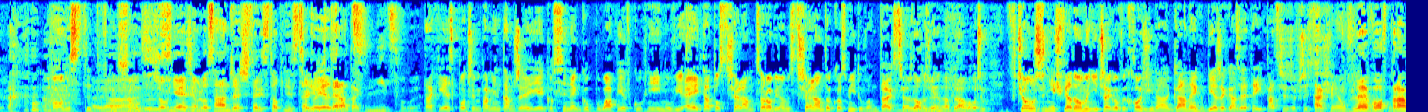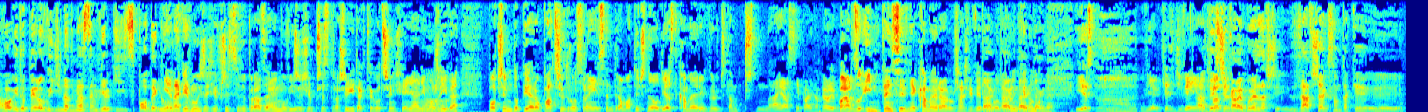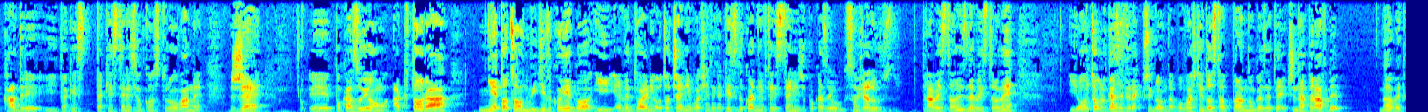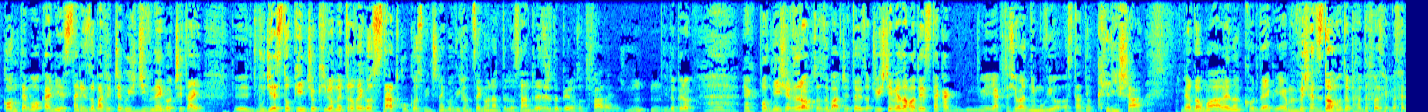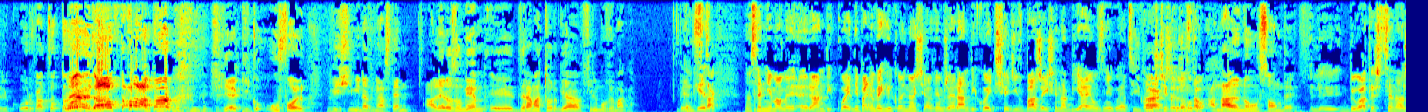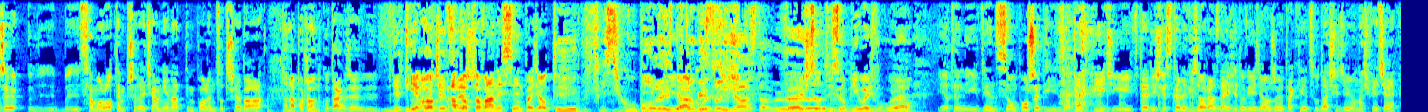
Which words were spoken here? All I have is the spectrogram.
Bo on jest w Ja końcu są, z żołnierzem Los Angeles 4 stopnie stali to teraz tak. nic w ogóle. Tak jest. Jest, po czym pamiętam, że jego synek go łapie w kuchni i mówi, ej tato strzelam, co robi? On strzelam do kosmitów, on tak? Strzela do Dobrze, kosmitów. no brawo. Po czym wciąż nieświadomy niczego wychodzi na ganek, bierze gazetę i patrzy, że wszyscy Tak, się... w lewo, w prawo i dopiero widzi nad miastem wielki spodek. Nie, najpierw mówi, że się wszyscy wyprowadzają, mówi, że się przestraszyli, tak tego trzęsienia, niemożliwe. Po czym dopiero patrzy w drugą stronę, jest ten dramatyczny odjazd kamery, który czy tam najazd, nie pamiętam, ale bardzo intensywnie kamera rusza się w jednym Tak, tak, tak, kierunku tak, i jest wielkie zdziwienie Ale to jest ciekawe, bo ja zawsze, zawsze jak są takie y, kadry i takie, takie sceny są konstruowane, że y, pokazują aktora, nie to, co on widzi, tylko jego i ewentualnie otoczenie, właśnie tak jak jest dokładnie w tej scenie, że pokazują sąsiadów z prawej strony, z lewej strony i on tą gazetę tak przegląda, bo właśnie dostał poranną gazetę. Czy naprawdę nawet kątem oka nie jest w stanie zobaczyć czegoś dziwnego, czytaj y, 25-kilometrowego statku kosmicznego wiszącego nad Los Angeles, że dopiero to trwa tak już, mm, mm, i dopiero jak podniesie wzrok, to zobaczy. To jest oczywiście wiadomo, to jest taka, jak to się ładnie mówi ostatnio, klisza, wiadomo, ale no kurde, jak, jakbym wyszedł z domu, to prawdopodobnie powiedział, kurwa, co to What jest? the fuck? Wielki ko- ufol wisi mi nad miastem, ale rozumiem, y, dramaturgia filmu wymaga. Więc Tak jest. tak. Następnie mamy Randy Quaid, nie pamiętam w jakiej kolejności, ale wiem, że Randy Quaid siedzi w barze i się nabijają z niego jacyś Tak, goście, że którzy dostał mówią... analną sondę. Y, Była też scena, że y, samolotem przeleciał nie nad tym polem, co trzeba To na początku, tak, że niech i jego ojciec adoptowany syn powiedział, ty głupi Pole jest po drugiej stronie miasta. Weź, co ty zrobiłeś w ogóle? No. Ja ten, i więc on poszedł i zaczął pić i wtedy się z telewizora zdaje się dowiedział, że takie cuda się dzieją na świecie.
